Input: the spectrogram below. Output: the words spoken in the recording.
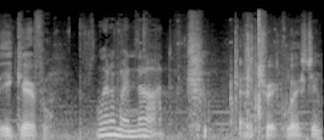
Be careful. When am I not? Got a trick question?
